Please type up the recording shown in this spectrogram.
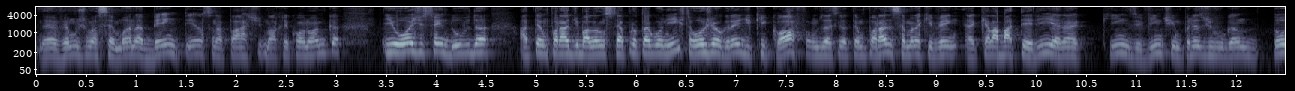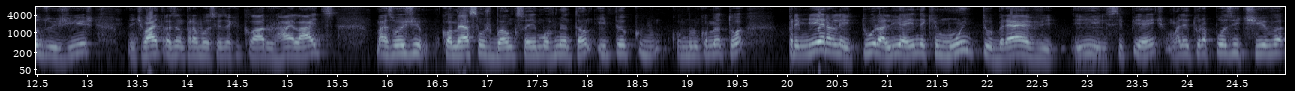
né, vemos uma semana bem intensa na parte macroeconômica. E hoje, sem dúvida, a temporada de balanço é protagonista. Hoje é o grande kickoff, vamos dizer assim, da temporada. Semana que vem é aquela bateria, né? 15, 20 empresas divulgando todos os dias. A gente vai trazendo para vocês aqui, claro, os highlights. Mas hoje começam os bancos aí movimentando e, pelo que o Bruno comentou, primeira leitura ali, ainda que muito breve e uhum. incipiente, uma leitura positiva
